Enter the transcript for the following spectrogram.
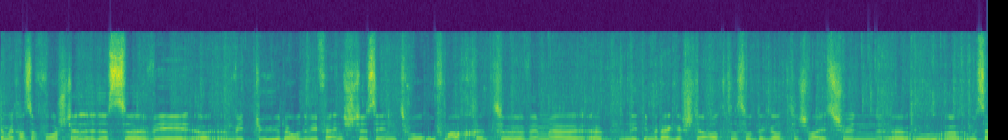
Man kann sich vorstellen, dass äh, wie, äh, wie Türen oder wie Fenster sind, die aufmachen, äh, wenn man äh, nicht im Regen steht. Also dann geht der Schweiß schön äh, raus.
